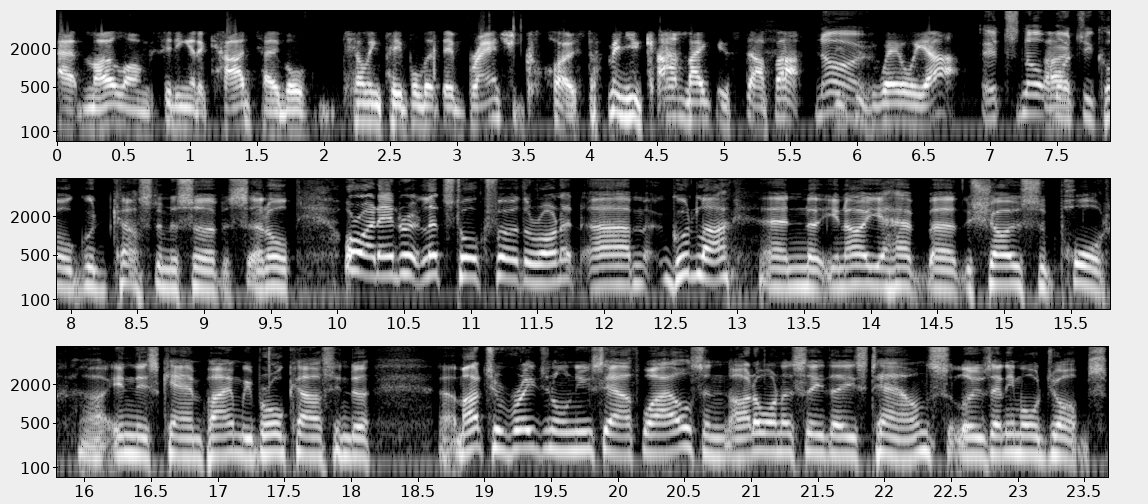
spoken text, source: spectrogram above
at Molong sitting at a card table telling people that their branch closed. I mean, you can't make this stuff up. No. This is where we are. It's not so, what you call good customer service at all. All right, Andrew, let's talk further on it. Um, good luck. And, uh, you know, you have uh, the show's support uh, in this campaign. We broadcast into uh, much of regional New South Wales, and I don't want to see these towns lose any more jobs.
